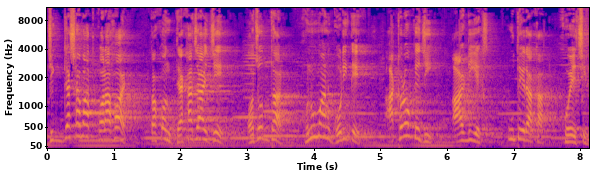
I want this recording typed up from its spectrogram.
জিজ্ঞাসাবাদ করা হয়, তখন দেখা যায় যে অযোধ্যার হনুমান গড়িতে আঠেরো কেজি আরডিএক্স পুঁতে রাখা হয়েছিল।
